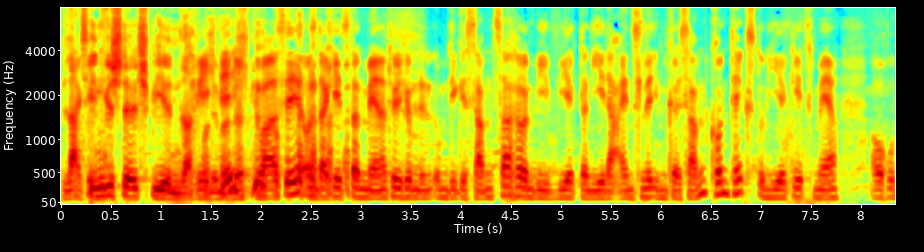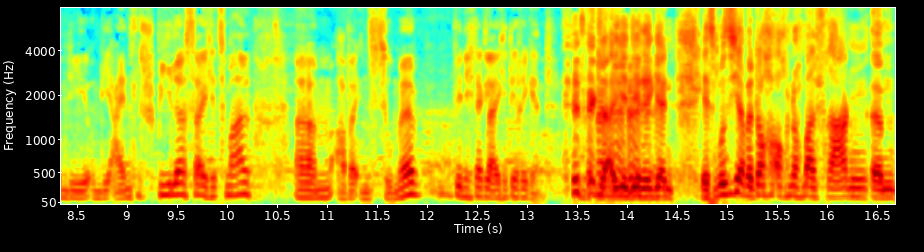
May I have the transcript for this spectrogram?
Blatt hingestellt spielen, sagt richtig, man immer. Richtig, ne? quasi. Und da geht es dann mehr natürlich um, den, um die Gesamtsache und wie wirkt dann jeder Einzelne im Gesamtkontext. Und hier geht es mehr auch um die, um die Einzelspieler, sage ich jetzt mal. Ähm, aber in Summe bin ich der gleiche Dirigent. der gleiche Dirigent. Jetzt muss ich aber doch auch noch mal fragen, ähm,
